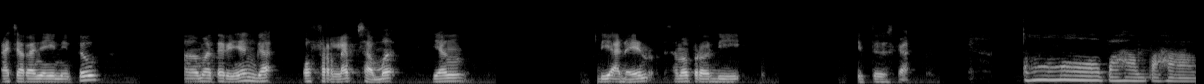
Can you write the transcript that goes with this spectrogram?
acaranya ini tuh uh, materinya nggak overlap sama yang diadain sama prodi itu kak oh paham paham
